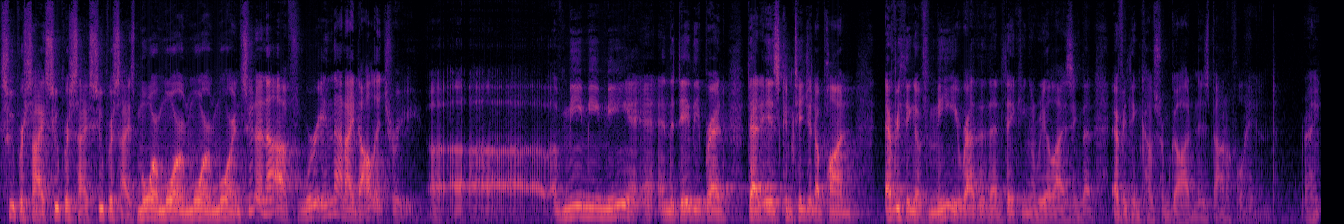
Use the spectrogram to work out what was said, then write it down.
supersize, supersize, supersize, more and more and more and more. And soon enough, we're in that idolatry uh, uh, of me, me, me, and the daily bread that is contingent upon everything of me rather than thinking and realizing that everything comes from God in His bountiful hand, right?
